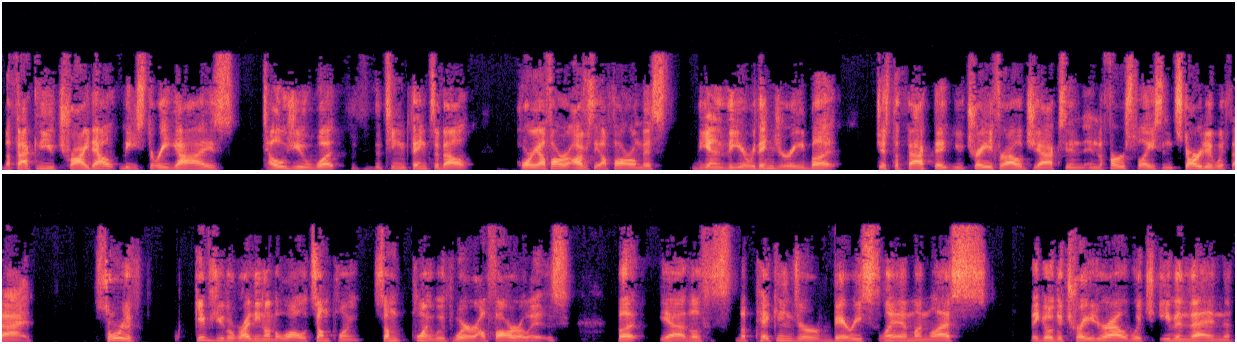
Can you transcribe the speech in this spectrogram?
the fact that you tried out these three guys tells you what the team thinks about Jorge Alfaro. Obviously, Alfaro missed the end of the year with injury, but just the fact that you traded for Alex Jackson in the first place and started with that sort of gives you the writing on the wall at some point, some point with where Alfaro is. But yeah, the the pickings are very slim unless they go the trade route, which even then,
